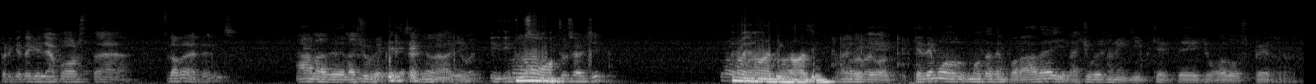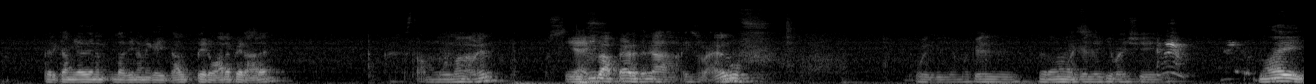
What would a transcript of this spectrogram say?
perquè té aquella aposta... Tu també la tens? Ah, la de la Juve. Exacte, la Juve. Juve. I, i, tu, No. tu, Sergi? No, jo no la tinc, no la tinc. A veure, que queda molt, molta temporada i la Juve és un equip que té jugadors per, per canviar la dinàmica i tal, però ara per ara... Està molt malament. Si ahir va perdre a Israel, Uf, vull dir, amb aquell, amb no aquell equip així... Noi,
